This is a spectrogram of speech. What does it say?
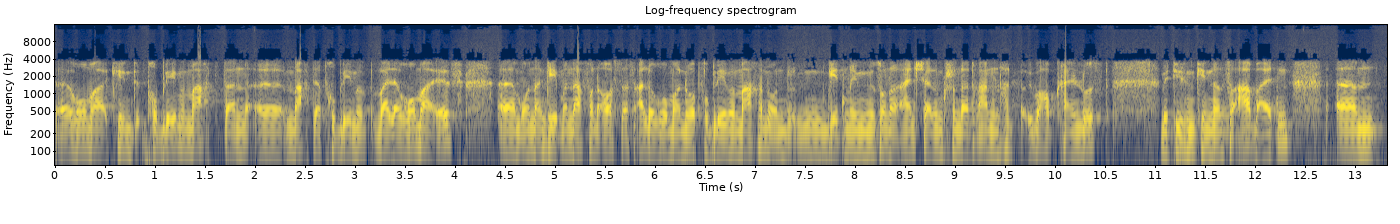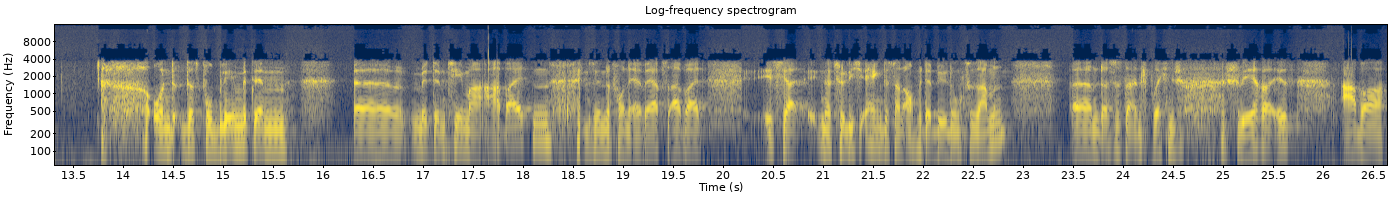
äh, Roma-Kind Probleme macht, dann äh, macht er Probleme, weil er Roma ist. Ähm, und dann geht man davon aus, dass alle Roma nur Probleme machen und geht man mit so einer Einstellung schon da dran und hat überhaupt keine Lust, mit diesen Kindern zu arbeiten. Ähm, und das Problem mit dem äh, mit dem Thema Arbeiten im Sinne von Erwerbsarbeit ist ja natürlich hängt es dann auch mit der Bildung zusammen, ähm, dass es da entsprechend schwerer ist. Aber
